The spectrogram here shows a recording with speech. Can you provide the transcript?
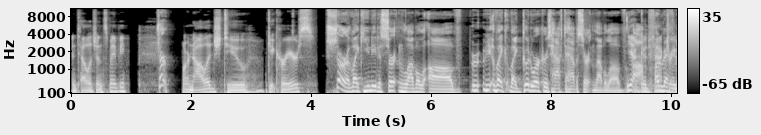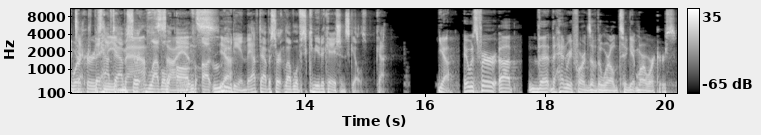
intelligence, maybe Sure. or knowledge to get careers. Sure, like you need a certain level of like like good workers have to have a certain level of um, Yeah, good factory arithmetic. workers They have need to have math, a certain level science, of uh, yeah. reading. They have to have a certain level of communication skills. Okay. Yeah, it was for uh, the the Henry Fords of the world to get more workers.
